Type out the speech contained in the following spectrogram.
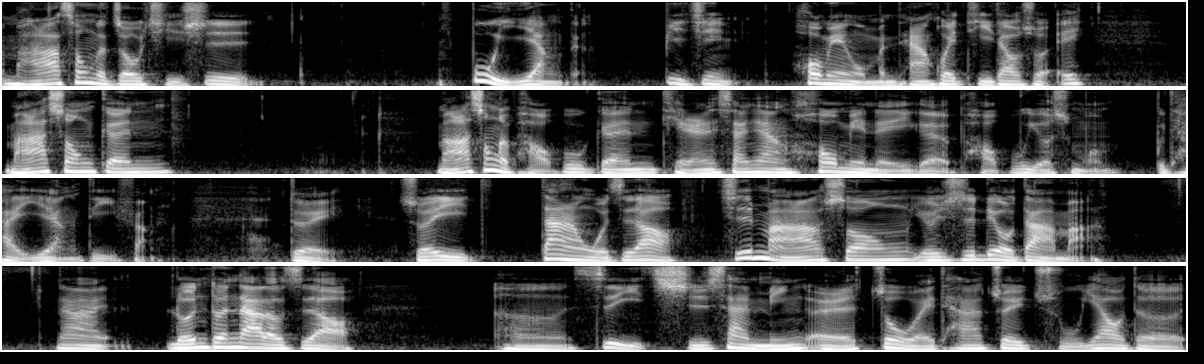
马拉松的周期是不一样的。毕竟后面我们等下会提到说，哎，马拉松跟马拉松的跑步跟铁人三项后面的一个跑步有什么不太一样的地方？对，所以。当然我知道，其实马拉松，尤其是六大马，那伦敦大家都知道，呃，是以慈善名额作为它最主要的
